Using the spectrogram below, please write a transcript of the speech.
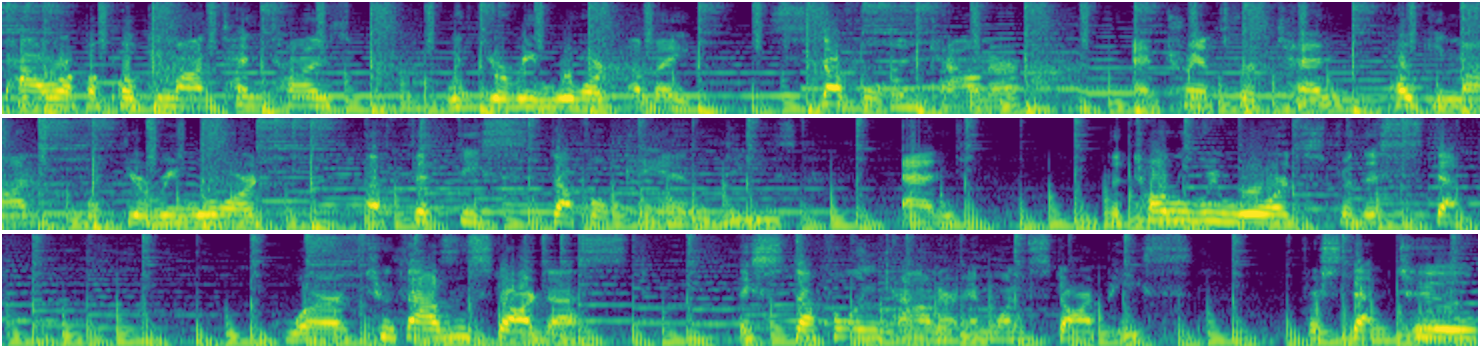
power up a Pokemon 10 times with your reward of a Stufful encounter, and transfer 10 Pokemon with your reward of 50 Stufful candies. And the total rewards for this step were 2,000 Stardust, a Stufful encounter, and one Star Piece. For step 2,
